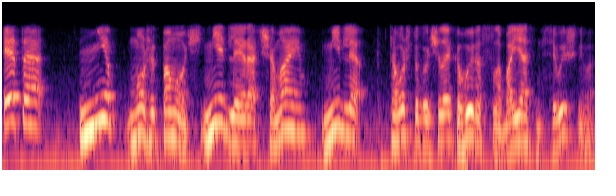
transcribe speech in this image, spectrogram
это не может помочь ни для Ират Шамаем, ни для того, чтобы у человека выросла боязнь Всевышнего,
